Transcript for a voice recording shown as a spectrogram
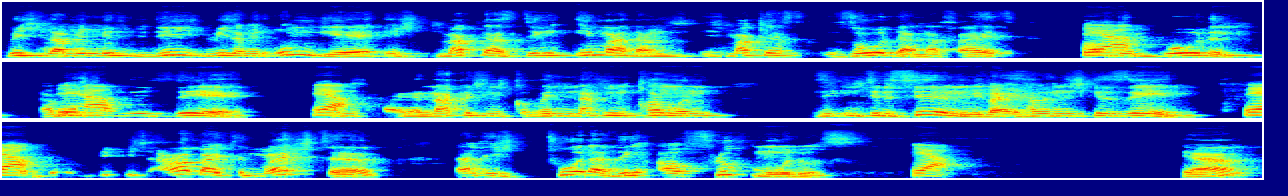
wie ich damit, wie, wie ich damit umgehe, ich mag das Ding immer dann, ich mag es so dann, das heißt ja. auf dem Boden, damit ja. ich das nicht sehe. Ja. Wenn ich meine Nachrichten, wenn die Nachrichten kommen, sie interessieren mich, weil ich habe es nicht gesehen. Ja. wenn ich arbeiten möchte, dann ich tue das Ding auf Flugmodus. Ja. Ja?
